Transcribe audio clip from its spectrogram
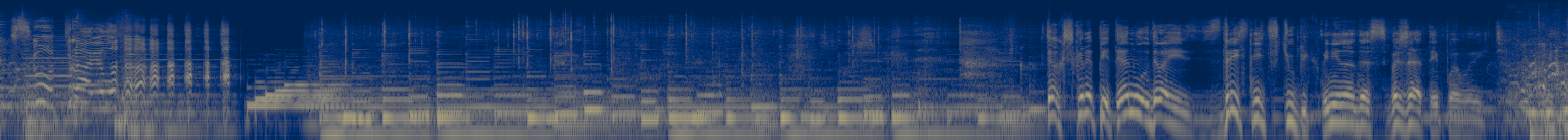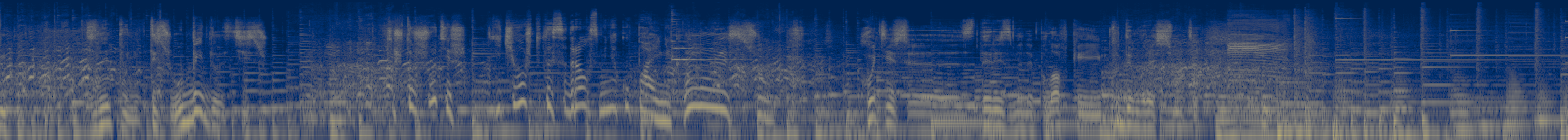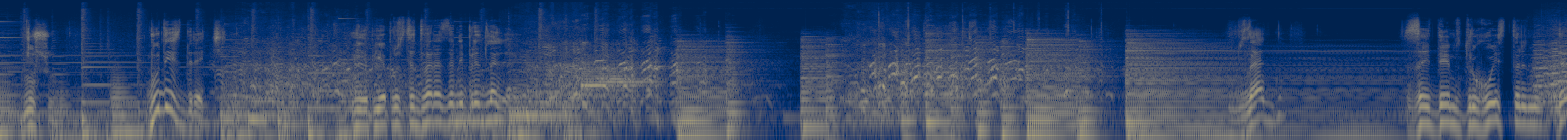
Все отправила. Так, шкарапети, а ну давай здрисніть в тюбик. Мені треба з вважати поговорити. Я не понял, ти що, обідалась чи що? Ты что, шутишь? Ничего, что ты содрал с меня купальник. Ну, і що? Хочеш, е, здери з мене плавки і будемо розчути. Ну що, будеш драти? Ні, я просто два рази не предлагаю. Ладно. Зайдемо з другої сторони. Да?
